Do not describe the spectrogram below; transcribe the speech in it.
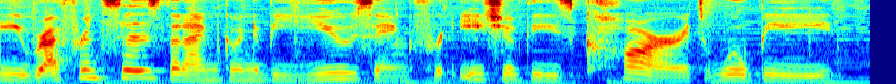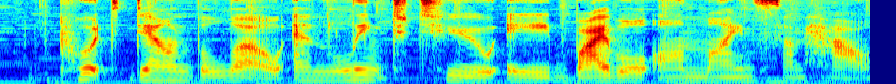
the references that I'm going to be using for each of these cards will be put down below and linked to a Bible online somehow.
